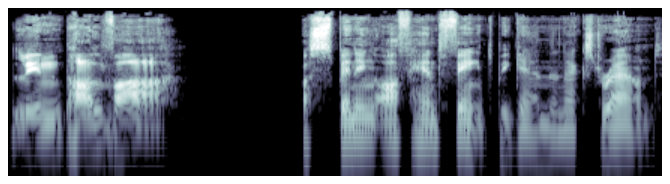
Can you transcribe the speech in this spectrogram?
Lin Palva, a spinning offhand feint began the next round.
